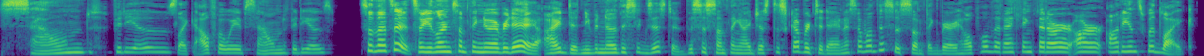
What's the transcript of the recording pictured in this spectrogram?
sound videos, like alpha wave sound videos. So that's it. So you learn something new every day. I didn't even know this existed. This is something I just discovered today. And I said, well, this is something very helpful that I think that our, our audience would like.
